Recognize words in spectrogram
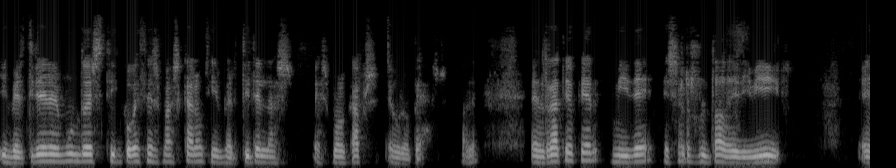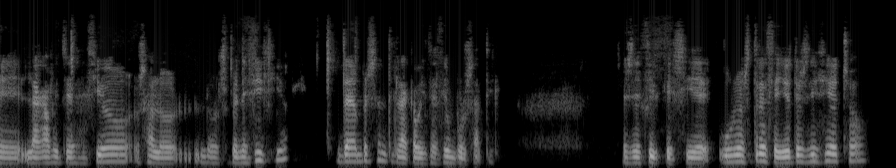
invertir en el mundo es cinco veces más caro que invertir en las small caps europeas. El ratio PER mide, es el resultado de dividir eh, la capitalización, o sea, los beneficios de la empresa entre la capitalización bursátil. Es decir, que si uno es 13 y otro es 18,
